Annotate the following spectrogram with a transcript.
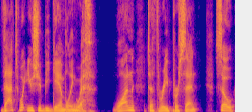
That's what you should be gambling with one to 3%. So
